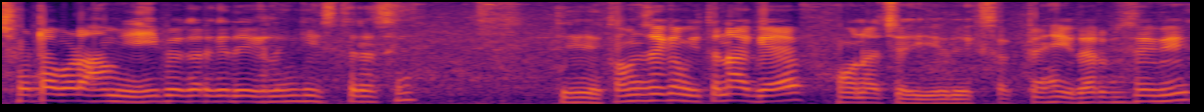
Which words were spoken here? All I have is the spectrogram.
छोटा बड़ा हम यहीं पे करके देख लेंगे इस तरह से। देखिए, कम से कम इतना गैप होना चाहिए, देख सकते हैं, इधर से भी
